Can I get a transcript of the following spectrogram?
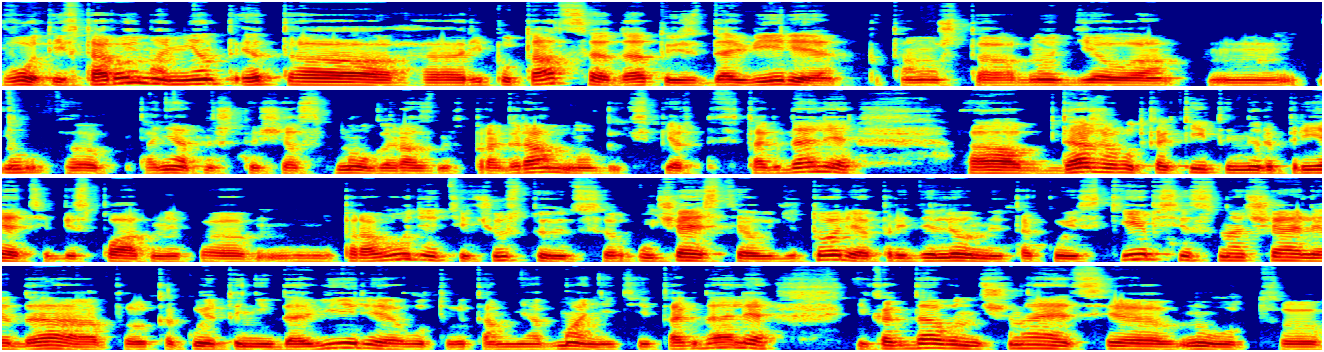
Вот. И второй момент – это э, репутация, да, то есть доверие, потому что одно дело, ну, э, понятно, что сейчас много разных программ, много экспертов и так далее, даже вот какие-то мероприятия бесплатные э, проводите, чувствуется участие аудитории, определенный такой скепсис в начале, да, какое-то недоверие, вот вы там не обманете и так далее. И когда вы начинаете ну, вот, э,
